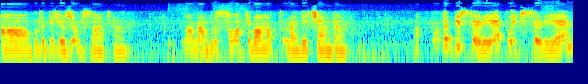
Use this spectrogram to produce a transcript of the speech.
Aa burada bir yazıyormuş zaten. Ulan ben burada salak gibi anlattım ben geçen de. Bak burada bir seviye, bu iki seviye.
